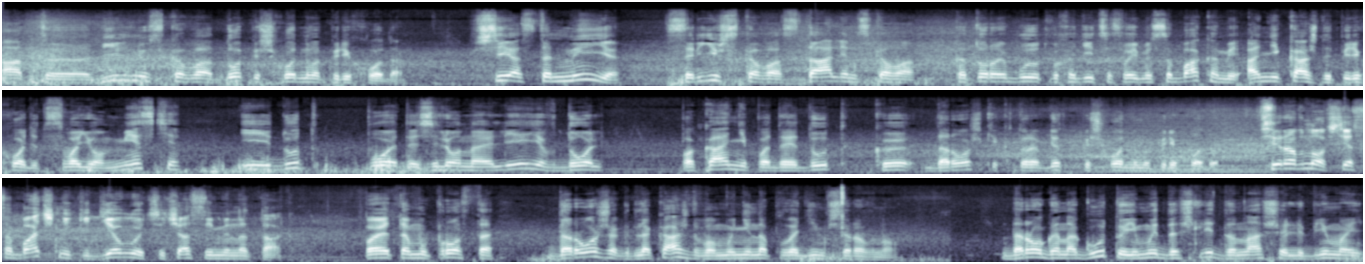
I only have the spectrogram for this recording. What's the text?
от э, Вильнюсского до пешеходного перехода. Все остальные с Рижского, Сталинского, которые будут выходить со своими собаками, они каждый переходит в своем месте и идут по этой зеленой аллее вдоль пока не подойдут к дорожке, которая ведет к пешеходному переходу. Все равно все собачники делают сейчас именно так. Поэтому просто дорожек для каждого мы не наплодим все равно. Дорога на Гуту, и мы дошли до нашей любимой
